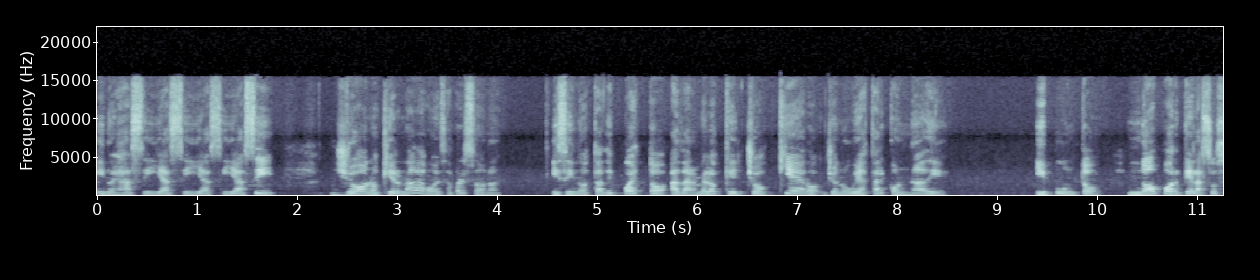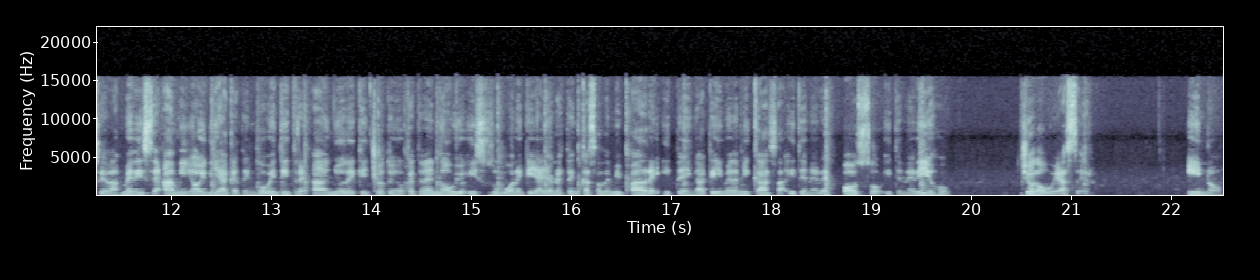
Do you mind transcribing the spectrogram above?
y no es así, así, así, así, yo no quiero nada con esa persona. Y si no está dispuesto a darme lo que yo quiero, yo no voy a estar con nadie. Y punto. No porque la sociedad me dice a mí hoy día que tengo 23 años de que yo tengo que tener novio y se supone que ya yo no esté en casa de mis padres y tenga que irme de mi casa y tener esposo y tener hijos, yo lo voy a hacer. Y no,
